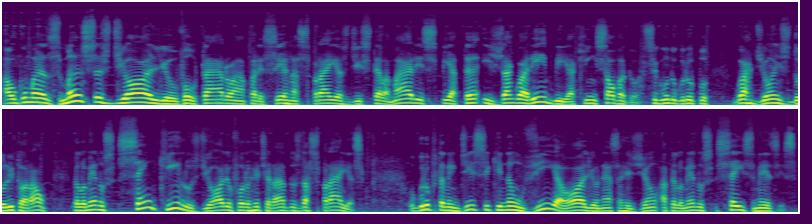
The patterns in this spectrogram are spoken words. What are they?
Algumas manchas de óleo voltaram a aparecer nas praias de Estela Mares, Piatã e Jaguaribe, aqui em Salvador. Segundo o grupo Guardiões do Litoral, pelo menos 100 quilos de óleo foram retirados das praias. O grupo também disse que não via óleo nessa região há pelo menos seis meses.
